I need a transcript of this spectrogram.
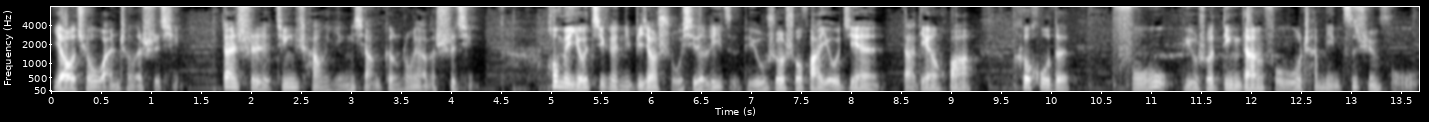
要求完成的事情，但是经常影响更重要的事情。后面有几个你比较熟悉的例子，比如说收发邮件、打电话、客户的服务，比如说订单服务、产品咨询服务。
